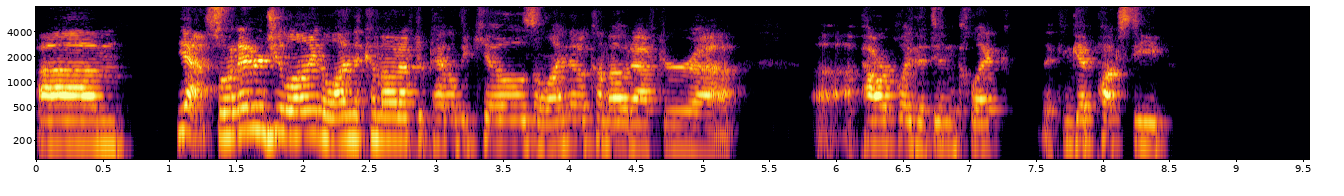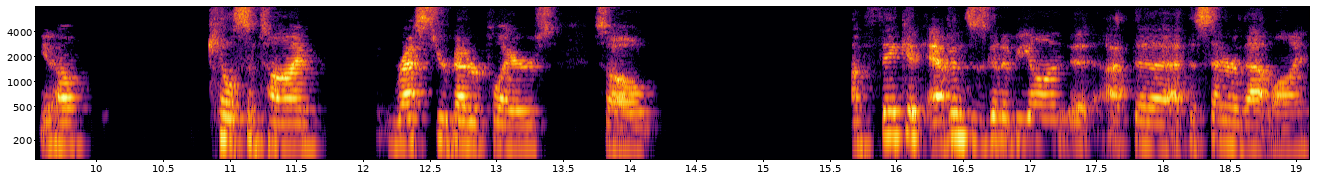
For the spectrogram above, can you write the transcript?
um. Yeah. So an energy line, a line that come out after penalty kills, a line that'll come out after uh, uh, a power play that didn't click, that can get pucks deep. You know, kill some time, rest your better players. So I'm thinking Evans is going to be on uh, at the at the center of that line,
